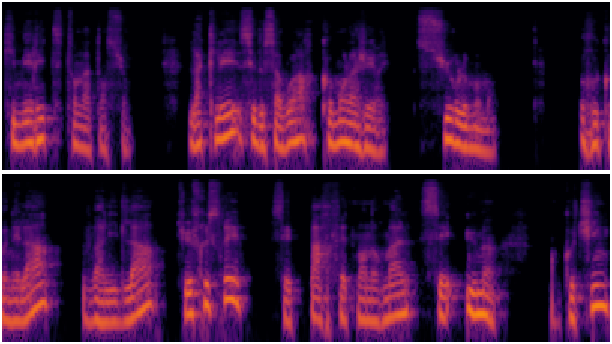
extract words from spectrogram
qui mérite ton attention. La clé, c'est de savoir comment la gérer sur le moment. Reconnais-la, valide-la, tu es frustré, c'est parfaitement normal, c'est humain. En coaching,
